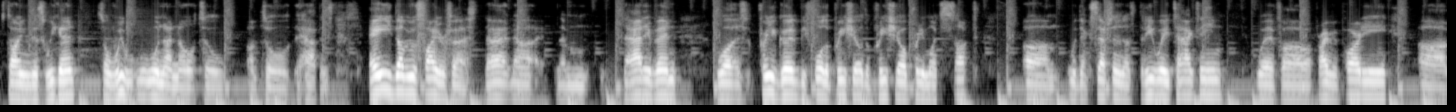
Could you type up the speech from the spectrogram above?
starting this weekend. So we, we will not know until until it happens. AEW Fyter Fest that uh, the, that event was pretty good before the pre-show. The pre-show pretty much sucked, um, with the exception of three-way tag team with uh, Private Party. Uh,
